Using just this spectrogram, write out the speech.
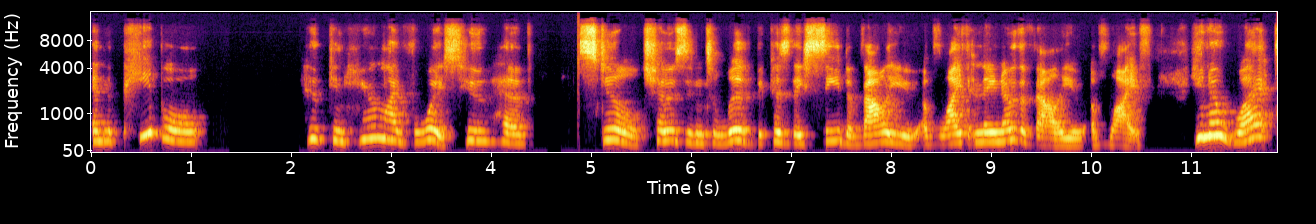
and the people who can hear my voice, who have still chosen to live because they see the value of life and they know the value of life. You know what?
